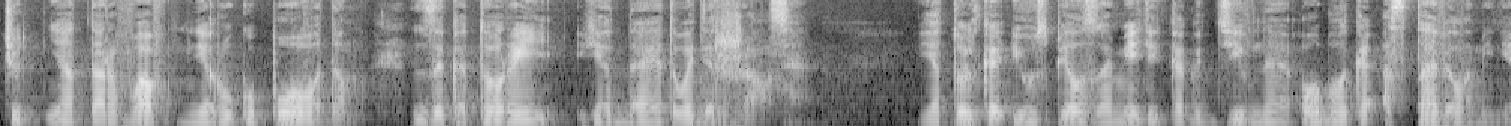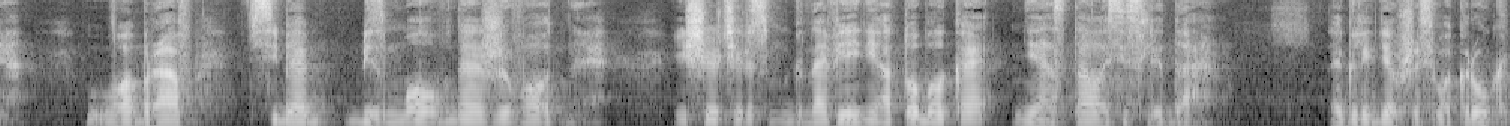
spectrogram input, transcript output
чуть не оторвав мне руку поводом, за который я до этого держался. Я только и успел заметить, как дивное облако оставило меня, вобрав в себя безмолвное животное. Еще через мгновение от облака не осталось и следа. Оглядевшись вокруг,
